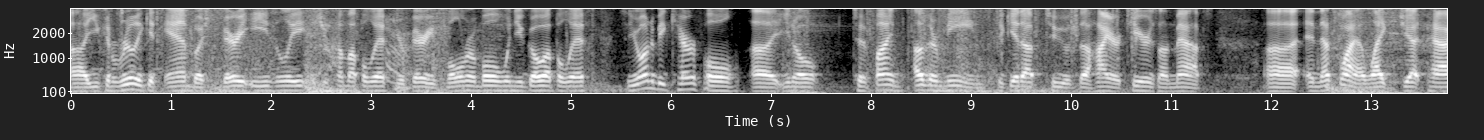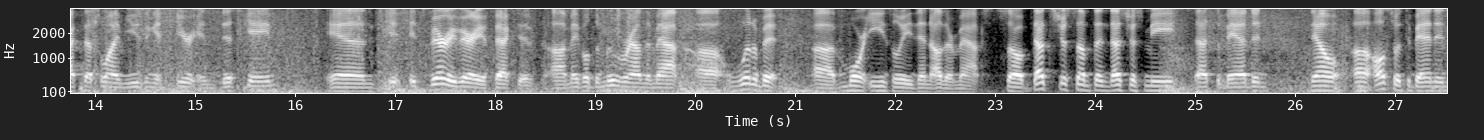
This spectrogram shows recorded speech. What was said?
uh, you can really get ambushed very easily as you come up a lift. You're very vulnerable when you go up a lift. So you want to be careful, uh, you know, to find other means to get up to the higher tiers on maps. Uh, and that's why I like Jetpack. That's why I'm using it here in this game. And it, it's very, very effective. I'm able to move around the map uh, a little bit uh, more easily than other maps. So that's just something, that's just me, that's Abandoned. Now, uh, also with Abandoned,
